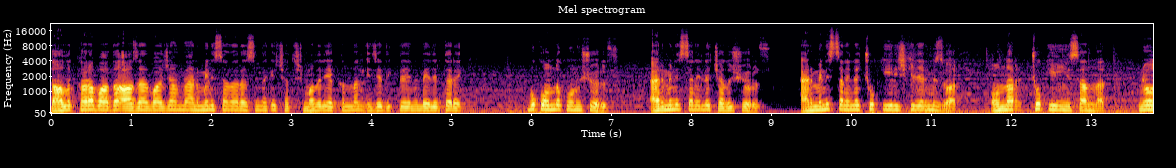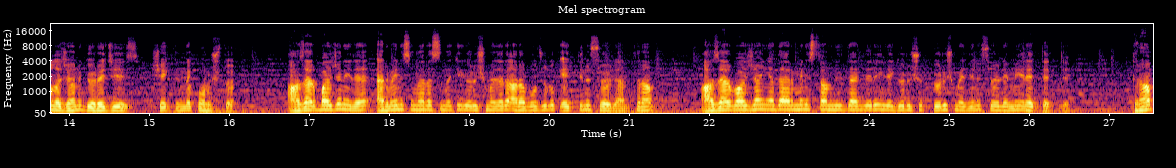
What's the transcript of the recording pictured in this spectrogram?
Dağlık Karabağ'da Azerbaycan ve Ermenistan arasındaki çatışmaları yakından izlediklerini belirterek bu konuda konuşuyoruz. Ermenistan ile çalışıyoruz. Ermenistan ile çok iyi ilişkilerimiz var. Onlar çok iyi insanlar. Ne olacağını göreceğiz şeklinde konuştu. Azerbaycan ile Ermenistan arasındaki görüşmeleri arabuluculuk ettiğini söyleyen Trump, Azerbaycan ya da Ermenistan liderleri ile görüşüp görüşmediğini söylemeyi reddetti. Trump,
